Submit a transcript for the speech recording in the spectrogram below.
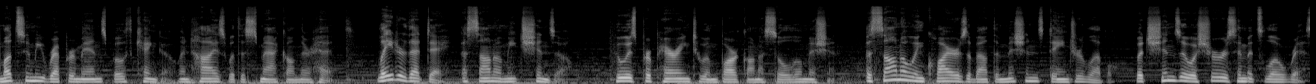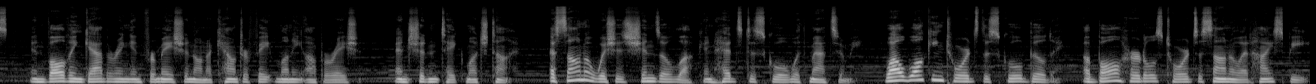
Mutsumi reprimands both Kengo and Hise with a smack on their heads. Later that day, Asano meets Shinzo, who is preparing to embark on a solo mission. Asano inquires about the mission's danger level, but Shinzo assures him it's low risk, involving gathering information on a counterfeit money operation, and shouldn't take much time. Asano wishes Shinzo luck and heads to school with Mutsumi. While walking towards the school building, a ball hurtles towards Asano at high speed,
